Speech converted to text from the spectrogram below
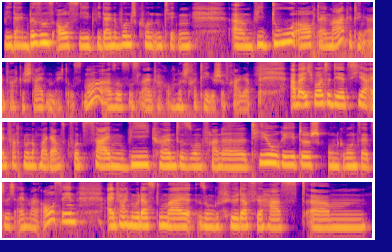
wie dein Business aussieht, wie deine Wunschkunden ticken, ähm, wie du auch dein Marketing einfach gestalten möchtest. Ne? Also es ist einfach auch eine strategische Frage. Aber ich wollte dir jetzt hier einfach nur noch mal ganz kurz zeigen, wie könnte so ein Funnel theoretisch und grundsätzlich einmal aussehen. Einfach nur, dass du mal so ein Gefühl dafür hast, ähm,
